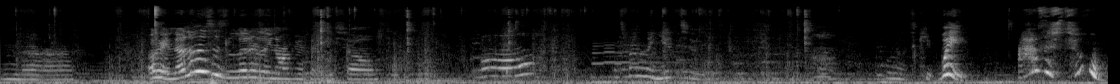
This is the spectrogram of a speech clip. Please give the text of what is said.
Nah. Okay, none of this is literally not gonna fit me, so. Oh, that's from the YouTube. Oh, that's cute. Wait, I have this too.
